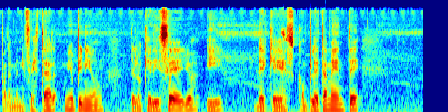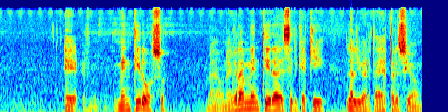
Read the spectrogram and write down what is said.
para manifestar mi opinión de lo que dice ellos y de que es completamente eh, mentiroso, una, gran mentira decir que aquí la libertad de expresión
